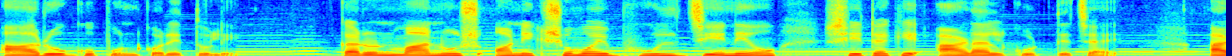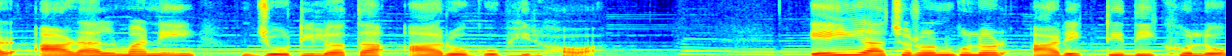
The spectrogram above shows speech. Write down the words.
আরও গোপন করে তোলে। কারণ মানুষ অনেক সময় ভুল জেনেও সেটাকে আড়াল করতে চায়। আর আড়াল মানেই জটিলতা আরও গভীর হওয়া। এই আচরণগুলোর আরেকটি দিক হল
